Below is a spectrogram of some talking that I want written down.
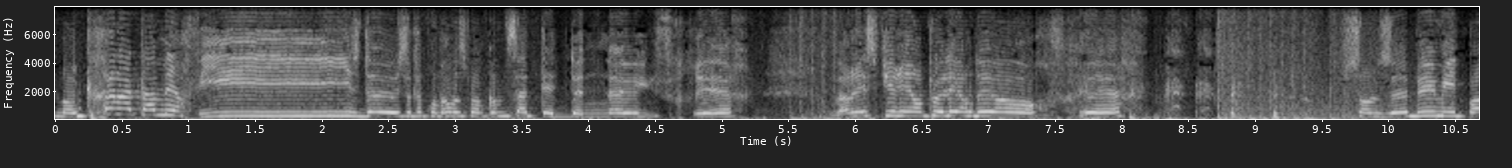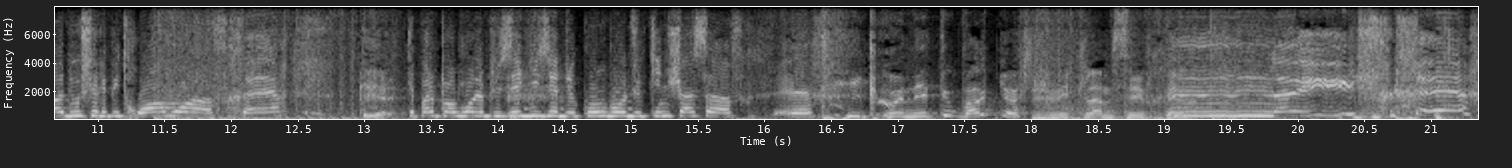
Dans le crâne à ta mère, fils de... Ça t'apprendra à se comme ça, tête de neuil, frère. Va respirer un peu l'air dehors, frère. Sans the pas douché depuis trois mois, frère. T'es pas le pingouin le plus aiguisé du Congo, du Kinshasa, frère. Il connaît tout par cœur. Je vais clamser, frère. Neuil, frère.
